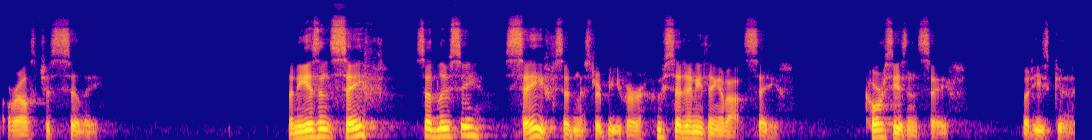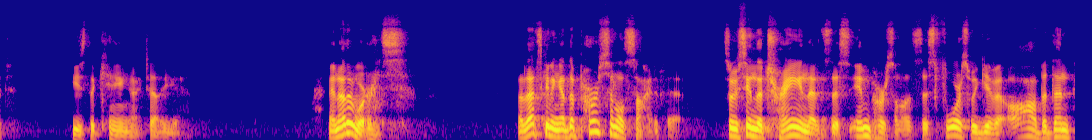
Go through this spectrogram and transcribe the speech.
or else just silly. Then he isn't safe, said Lucy. Safe, said Mr. Beaver. Who said anything about safe? Of course he isn't safe, but he's good. He's the king, I tell you. In other words, now that's getting at the personal side of it. So we've seen the train that it's this impersonal, it's this force, we give it awe. But then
